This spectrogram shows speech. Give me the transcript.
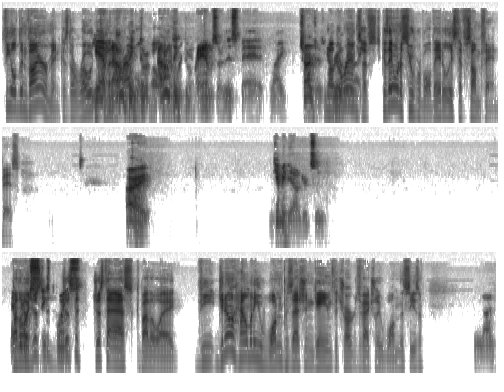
field environment because the road. Yeah, but I don't think the well I don't think the game. Rams are this bad. Like Chargers. No, really the Rams like- have because they won a Super Bowl. They'd at least have some fan base. All right. Give me the under two. They By the way, just to, just to, just to ask, by the way, the do you know how many one possession games the Chargers have actually won this season? none.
